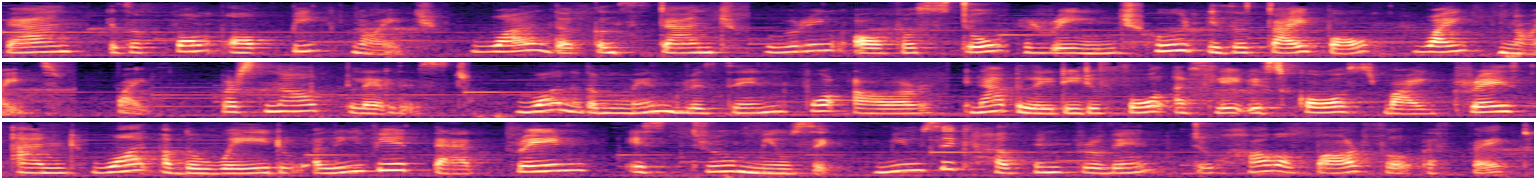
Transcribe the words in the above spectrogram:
pan is a form of pink noise, while the constant whirring of a stove range hood is a type of white noise. 5. Personal playlist. One of the main reasons for our inability to fall asleep is caused by stress and one of the way to alleviate that strain is through music. Music has been proven to have a powerful effect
